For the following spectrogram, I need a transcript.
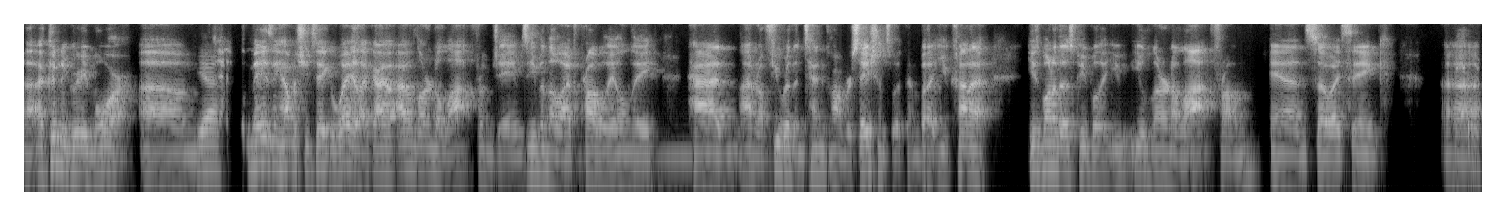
uh, I couldn't agree more. Um, yeah, amazing how much you take away. Like I, I learned a lot from James, even though I've probably only had I don't know fewer than ten conversations with him. But you kind of he's one of those people that you you learn a lot from, and so I think uh, sure.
